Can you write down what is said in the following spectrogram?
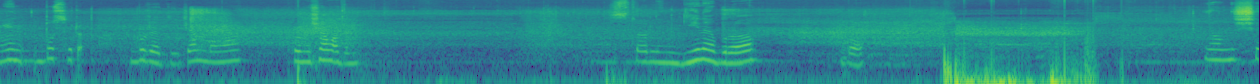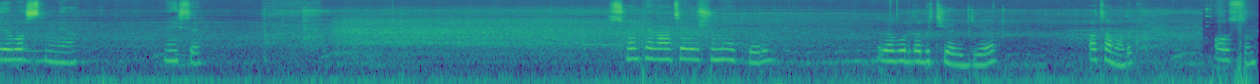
Yani bu sıra bura diyeceğim bana konuşamadım. Sterling yine bura. Gol. Yanlış şeye bastım ya. Neyse. Son penaltı vuruşunu yapıyorum. Ve burada bitiyor video. Atamadık. Olsun.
